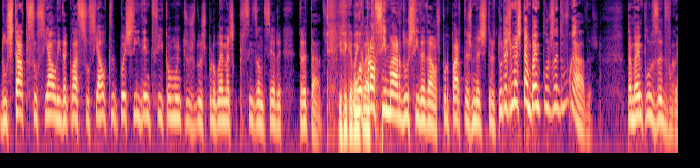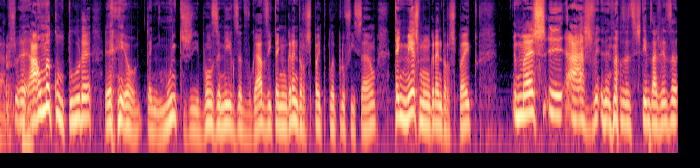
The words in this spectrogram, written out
do extrato social e da classe social que depois se identificam muitos dos problemas que precisam de ser tratados. o claro. aproximar dos cidadãos por parte das magistraturas, mas também pelos advogados. Também pelos advogados. Eh, há uma cultura, eh, eu tenho muitos e bons amigos advogados e tenho um grande respeito pela profissão, tenho mesmo um grande respeito mas eh, às, nós assistimos às vezes a,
